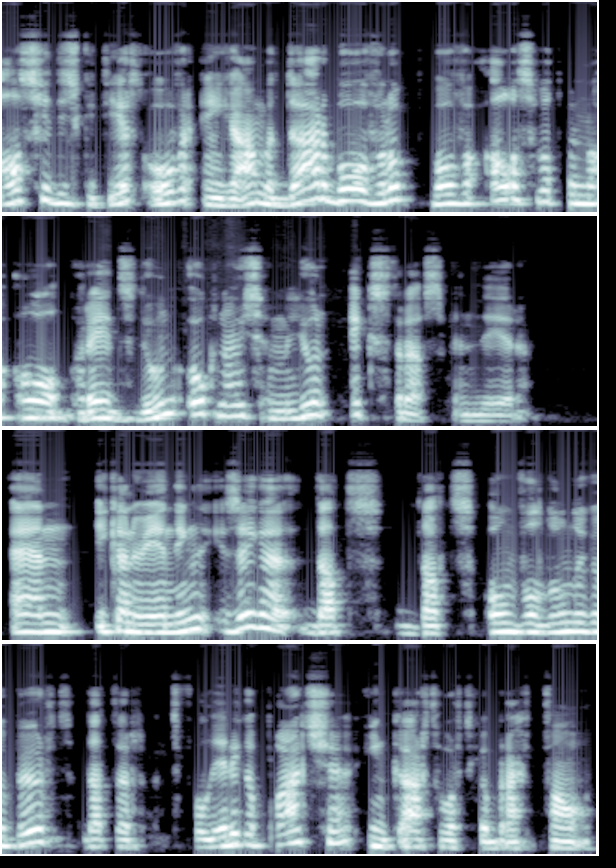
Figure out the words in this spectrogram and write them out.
als je discuteert over en gaan we daar bovenop, boven alles wat we al reeds doen, ook nog eens een miljoen extra spenderen. En ik kan u één ding zeggen, dat dat onvoldoende gebeurt, dat er volledige plaatje in kaart wordt gebracht. Van,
